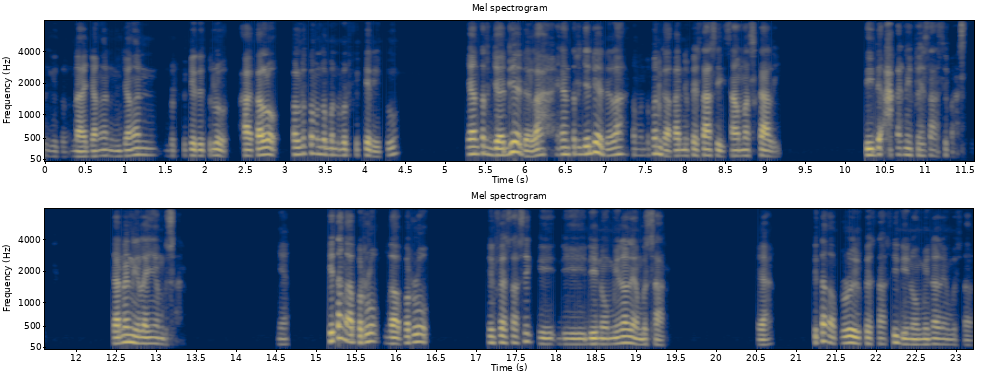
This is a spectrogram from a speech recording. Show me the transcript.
gitu. Nah, jangan jangan berpikir itu dulu. Ah, kalau kalau teman-teman berpikir itu, yang terjadi adalah yang terjadi adalah teman-teman nggak akan investasi sama sekali. Tidak akan investasi pasti, karena nilainya yang besar. Ya, kita nggak perlu nggak perlu investasi di di di nominal yang besar. Ya, kita nggak perlu investasi di nominal yang besar.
